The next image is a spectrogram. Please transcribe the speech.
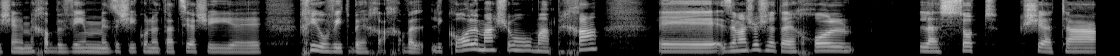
שהם מחבבים איזושהי קונוטציה שהיא חיובית בהכרח. אבל לקרוא למשהו מהפכה, זה משהו שאתה יכול לעשות כשאתה...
